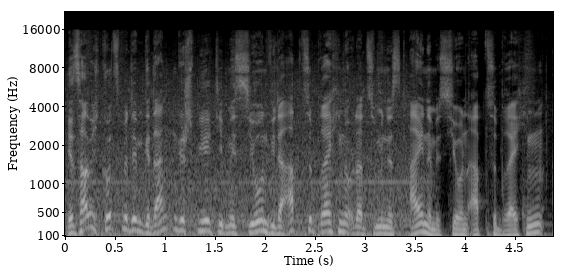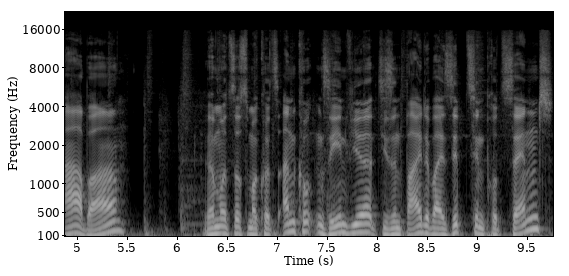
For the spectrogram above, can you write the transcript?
Jetzt habe ich kurz mit dem Gedanken gespielt, die Mission wieder abzubrechen oder zumindest eine Mission abzubrechen, aber wenn wir uns das mal kurz angucken, sehen wir, die sind beide bei 17%.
